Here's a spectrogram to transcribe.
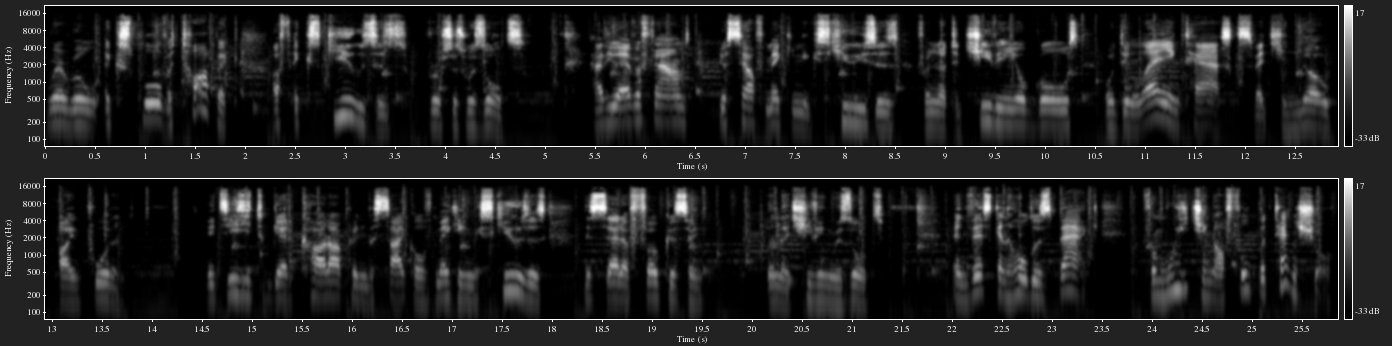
where we'll explore the topic of excuses versus results. Have you ever found yourself making excuses for not achieving your goals or delaying tasks that you know are important? It's easy to get caught up in the cycle of making excuses instead of focusing on achieving results. And this can hold us back from reaching our full potential.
